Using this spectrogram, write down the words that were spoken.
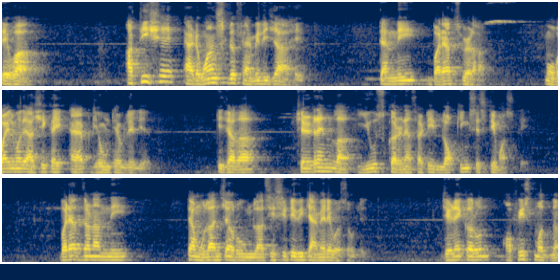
तेव्हा अतिशय ॲडव्हान्स्ड फॅमिली ज्या आहेत त्यांनी बऱ्याच वेळा मोबाईलमध्ये अशी काही ॲप घेऊन ठेवलेली आहेत की ज्याला चिल्ड्रेनला यूज करण्यासाठी लॉकिंग सिस्टीम असते. बऱ्याच जणांनी त्या मुलांच्या रूमला सी सी टी व्ही कॅमेरे बसवलेत. जेणेकरून ऑफिसमधनं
